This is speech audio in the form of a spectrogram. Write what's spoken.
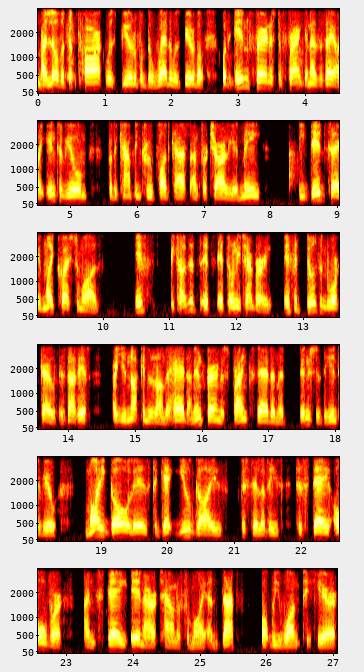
I love it. The park was beautiful. The weather was beautiful. But in fairness to Frank, and as I say, I interview him for the Camping Crew podcast and for Charlie and me. He did say my question was, if because it's it's it's only temporary, if it doesn't work out, is that it? Are you knocking it on the head? And in fairness, Frank said, and it finishes the interview. My goal is to get you guys facilities to stay over and stay in our town of Fermoy, and that's what we want to hear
